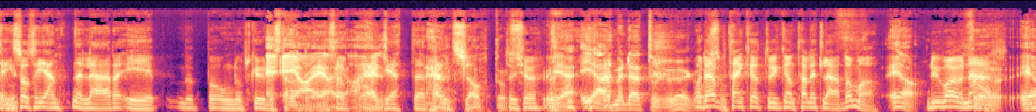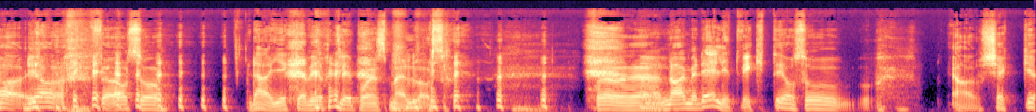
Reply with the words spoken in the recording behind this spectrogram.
sikkert sånn som jentene lærer i, på ungdomsskolestadiet. Ja, ja, ja, helt, eh, helt klart. Tror du Altså. Ja, ja, men det tror jeg også. Og der tenker jeg at du kan ta litt lærdom av. Ja, Du var jo nær. For, ja, ja for, altså Der gikk jeg virkelig på en smell, altså. For, eh, nei, men det er litt viktig og så ja, sjekke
